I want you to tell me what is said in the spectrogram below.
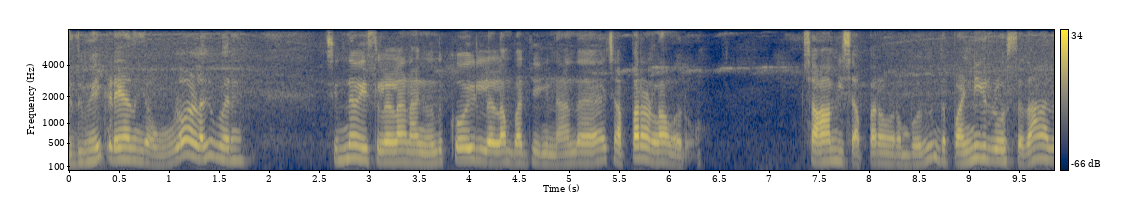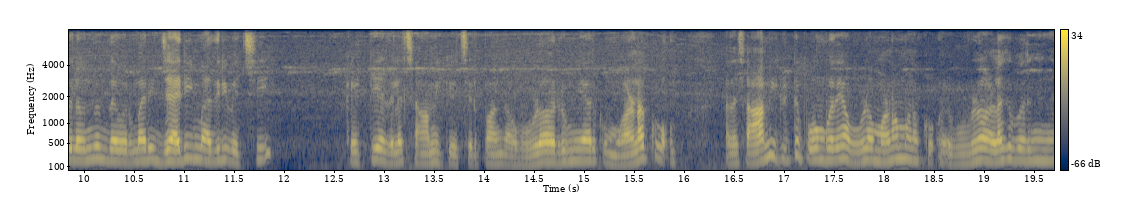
எதுவுமே கிடையாதுங்க. அவ்வளோ அழகு பாருங்க. சின்ன வயசுலலாம் நாங்கள் வந்து கோயில்லலாம் பார்த்தீங்கன்னா அந்த சப்பரம்லாம் வரும். சாமி சப்பரம் வரும்போது இந்த பன்னீர் ரோஸை தான் அதில் வந்து இந்த ஒரு மாதிரி ஜரி மாதிரி வச்சு கட்டி அதில் சாமிக்கு வச்சுருப்பாங்க. அவ்வளோ அருமையாக இருக்கும். மணக்கும். அந்த சாமிக்கிட்ட போகும்போதே அவ்வளோ மனம் மணக்கும். எவ்வளோ அழகு பாருங்க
